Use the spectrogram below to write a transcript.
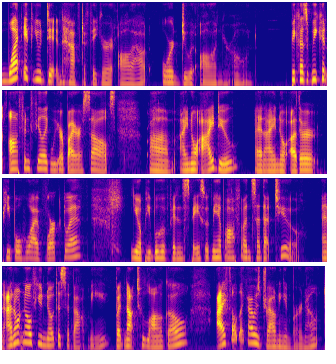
What if you didn't have to figure it all out or do it all on your own? because we can often feel like we are by ourselves. Um, I know I do. And I know other people who I've worked with, you know, people who've been in space with me have often said that too. And I don't know if you know this about me, but not too long ago, I felt like I was drowning in burnout,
